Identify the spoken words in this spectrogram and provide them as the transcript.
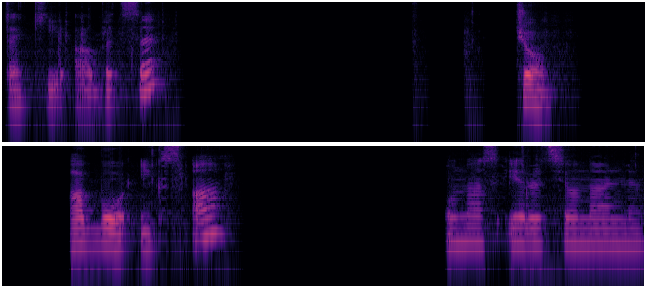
такі АБЦ, що або XA у нас ірраціональне,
